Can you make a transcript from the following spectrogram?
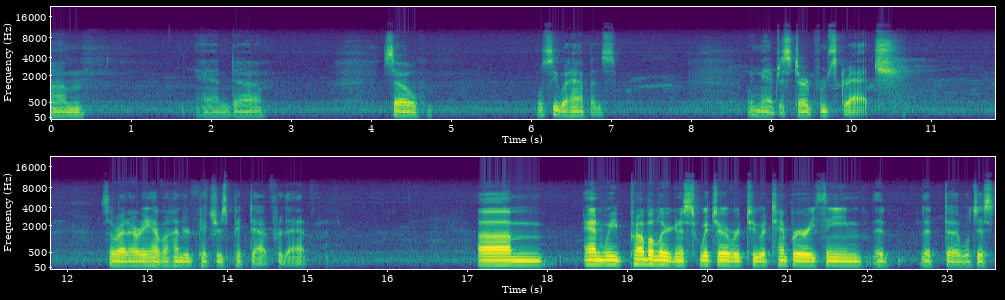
Um, and uh, so we'll see what happens. We may have to start from scratch. So right, I already have 100 pictures picked out for that. Um, and we probably are going to switch over to a temporary theme that that uh, will just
